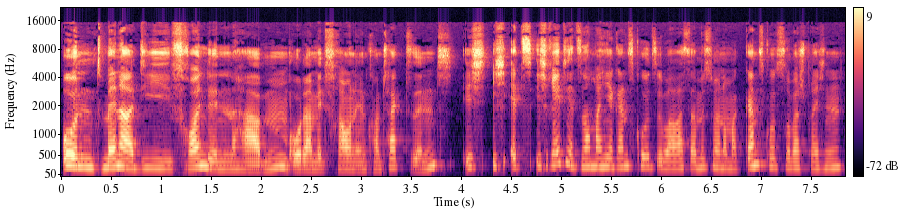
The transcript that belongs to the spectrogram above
Und Männer, die Freundinnen haben oder mit Frauen in Kontakt sind. Ich, ich, ich rede jetzt nochmal hier ganz kurz über was, da müssen wir nochmal ganz kurz drüber sprechen.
